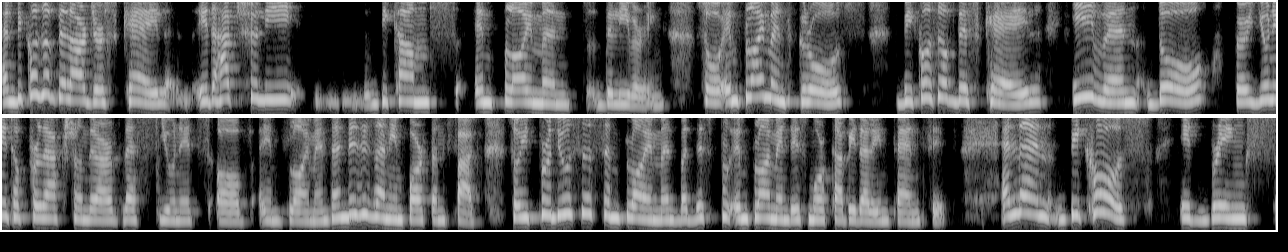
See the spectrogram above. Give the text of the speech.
And because of the larger scale, it actually becomes employment delivering. So employment grows because of the scale, even though per unit of production, there are less units of employment. And this is an important fact. So it produces employment, but this employment is more capital intensive. And then because it brings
